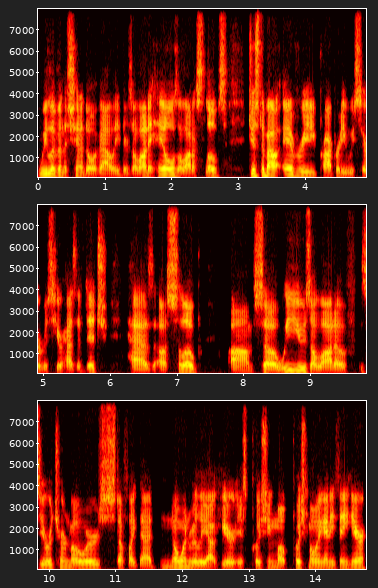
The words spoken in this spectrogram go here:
we live in the Shenandoah Valley. There's a lot of hills, a lot of slopes. Just about every property we service here has a ditch, has a slope, um, so we use a lot of zero turn mowers, stuff like that. No one really out here is pushing push mowing anything here.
